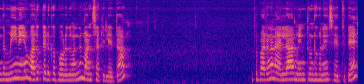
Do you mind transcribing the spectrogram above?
இந்த மீனையும் வறுத்தெடுக்க போகிறது வந்து மண் சட்டிலே தான். இப்போ பாருங்கள் நான் எல்லா மீன் துண்டுகளையும் சேர்த்துட்டேன்.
